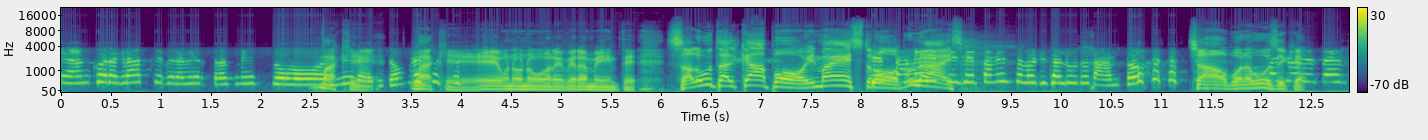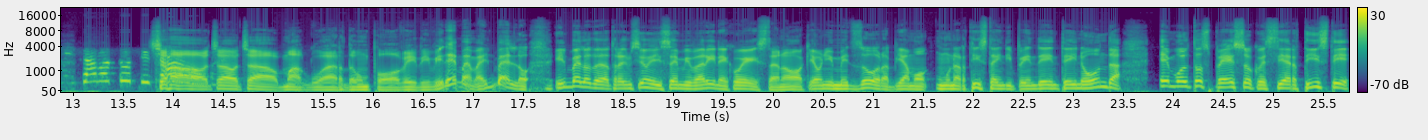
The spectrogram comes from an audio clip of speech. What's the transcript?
e ancora grazie per aver trasmesso Ma l'inedito. che, ma che è un onore veramente. Saluta il capo, il maestro Certamente, Brunais. certamente lo risaluto tanto. Ciao, buona musica. Ciao a tutti ragazzi, Ciao, ciao, ciao. Ma guarda un po', vedi, vedi. Ma, ma il, bello, il bello della trasmissione di Semivarina è questa, no? Che ogni mezz'ora abbiamo un artista indipendente in onda e molto spesso questi artisti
